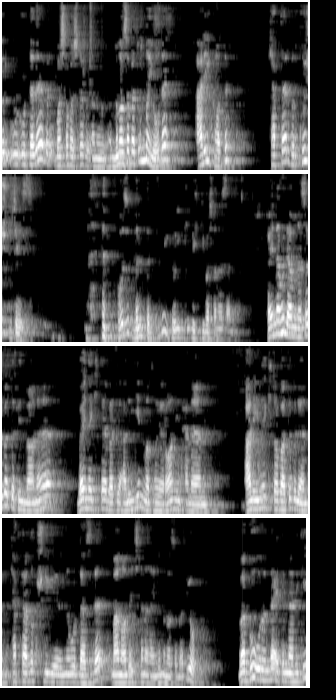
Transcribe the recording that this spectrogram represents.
bir o'rtada bir boshqa boshqa munosabat umuman yo'qda. ali kotib kaptar bir qush desangiz o'zi bilib turibdida ikki boshqa narsani فإنه لا مناسبة في المعنى بين كتابة علي وطيران الحمام alini kitobati bilan kaptarni qushligini o'rtasida ma'noda hech qanaqangi munosabat yo'q va bu o'rinda aytiladiki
